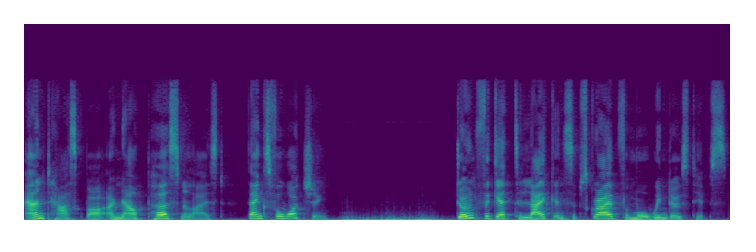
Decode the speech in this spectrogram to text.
and taskbar are now personalized Thanks for watching. Don't forget to like and subscribe for more Windows tips.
